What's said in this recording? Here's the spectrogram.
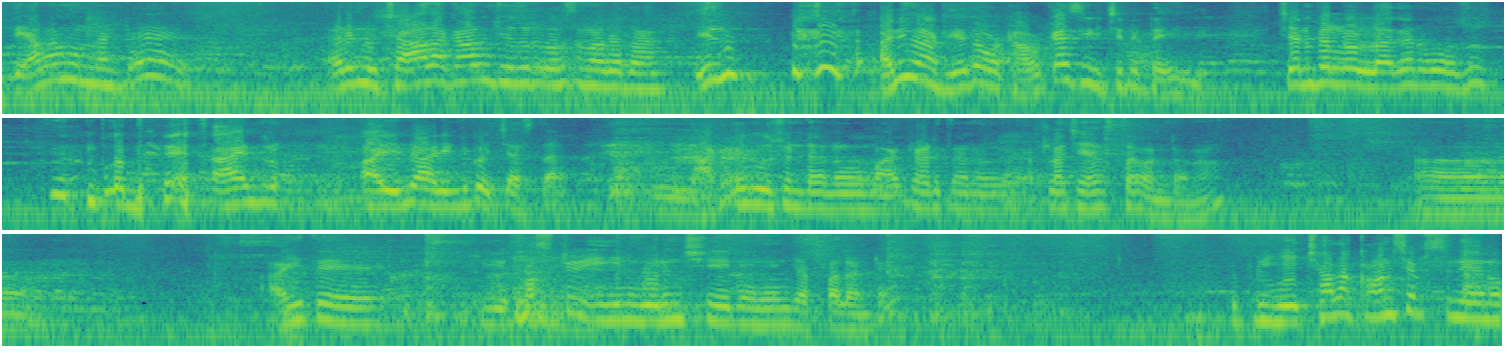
ఇది ఎలా ఉందంటే అరే నువ్వు చాలా కాలం ఎదురు వస్తున్నావు కదా ఇల్లు అని నాకు ఏదో ఒక అవకాశం ఇచ్చినట్టు అయింది. చిన్నపిల్లలాగా రోజు పొద్దునే సాయంత్రం ఆ ఇల్లు ఆ ఇంటికి వచ్చేస్తా. అక్కడే కూర్చుంటాను మాట్లాడతాను అట్లా చేస్తూ ఉంటాను. అయితే ఈ ఫస్ట్ ఈయన గురించి నేనేం చెప్పాలంటే ఇప్పుడు ఈ చాలా కాన్సెప్ట్స్ నేను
